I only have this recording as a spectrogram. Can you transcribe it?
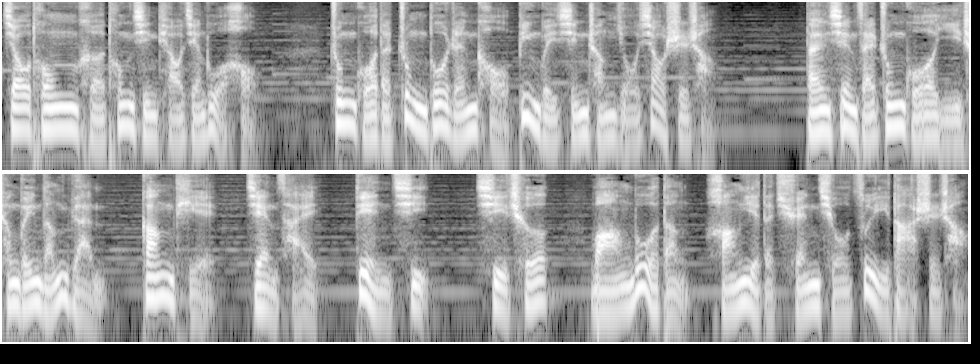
交通和通信条件落后，中国的众多人口并未形成有效市场。但现在中国已成为能源、钢铁、建材、电器、汽车、网络等行业的全球最大市场。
